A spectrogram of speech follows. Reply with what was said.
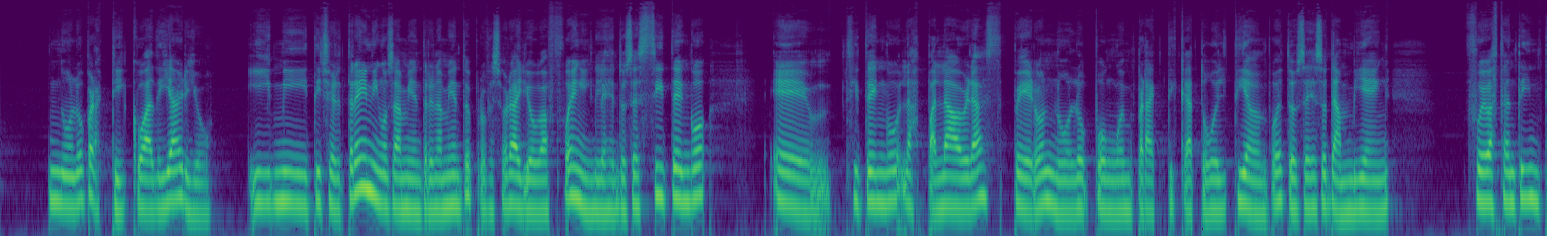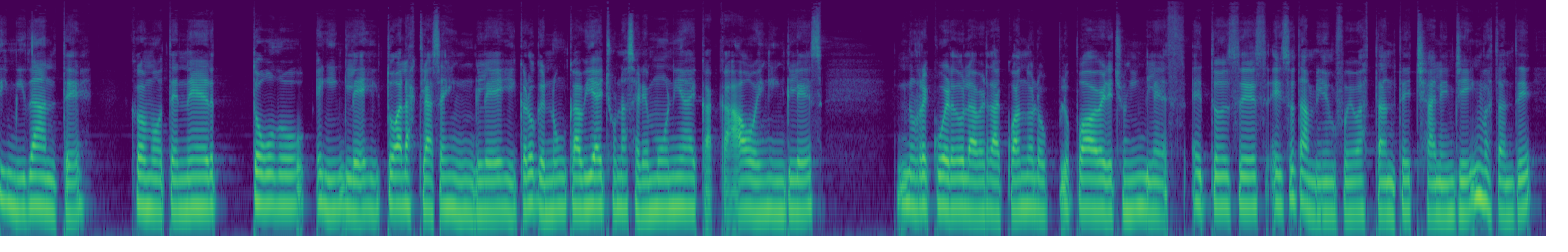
no lo practico a diario. Y mi teacher training, o sea, mi entrenamiento de profesora de yoga fue en inglés. Entonces sí tengo, em, sí tengo las palabras, pero no lo pongo en práctica todo el tiempo. Entonces eso también fue bastante intimidante, como tener todo en inglés y todas las clases en inglés. Y creo que nunca había hecho una ceremonia de cacao en inglés. No recuerdo la verdad cuándo lo, puedo haber hecho en inglés. Entonces eso también fue bastante challenging, bastante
